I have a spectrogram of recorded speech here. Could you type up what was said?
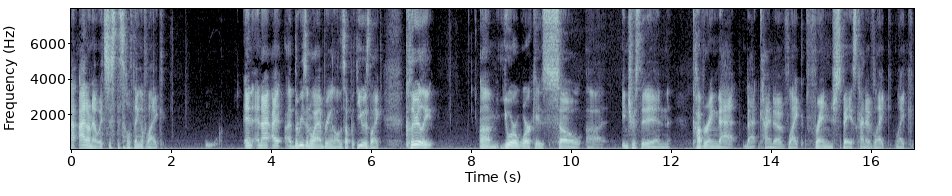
i, I don't know. It's just this whole thing of like and and I, I, I the reason why i'm bringing all this up with you is like clearly um your work is so uh interested in covering that that kind of like fringe space kind of like like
